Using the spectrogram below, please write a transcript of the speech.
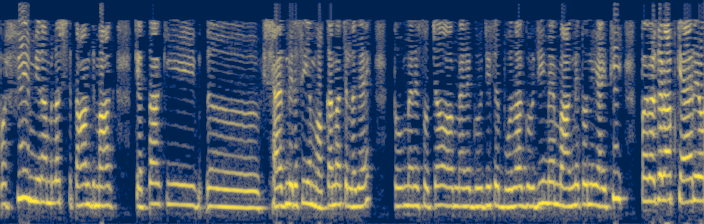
पर फिर मेरा मतलब शैतान दिमाग कहता कि आ, शायद मेरे से ये मौका ना चला जाए। तो मैंने सोचा और मैंने गुरुजी से बोला गुरुजी मैं मांगने तो नहीं आई थी पर अगर आप कह रहे हो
